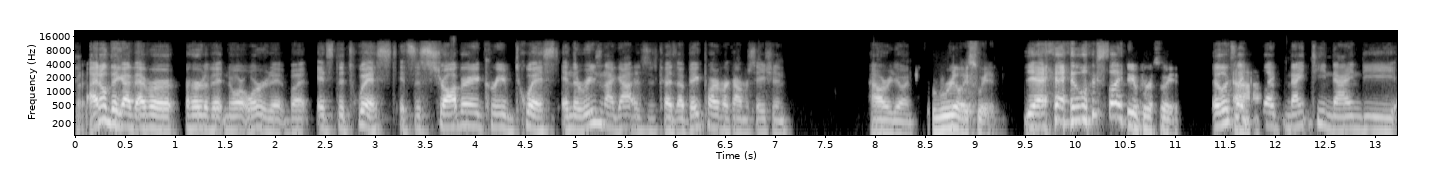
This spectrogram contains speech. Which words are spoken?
But... I don't think I've ever heard of it nor ordered it, but it's the twist. It's the strawberry cream twist. And the reason I got this is because a big part of our conversation. How are you doing? Really sweet. Yeah, it looks like super sweet. It looks like uh, like 1990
